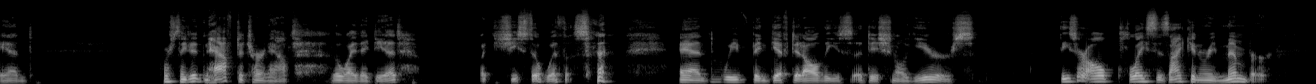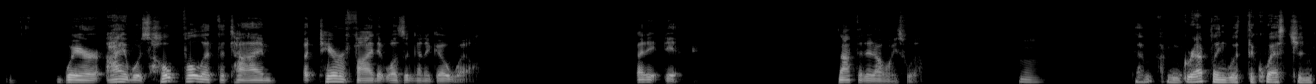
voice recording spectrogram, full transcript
And of course, they didn't have to turn out the way they did, but she's still with us. and Mm. we've been gifted all these additional years. These are all places I can remember where I was hopeful at the time, but terrified it wasn't going to go well. But it did. Not that it always will. Hmm. I'm, I'm grappling with the question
